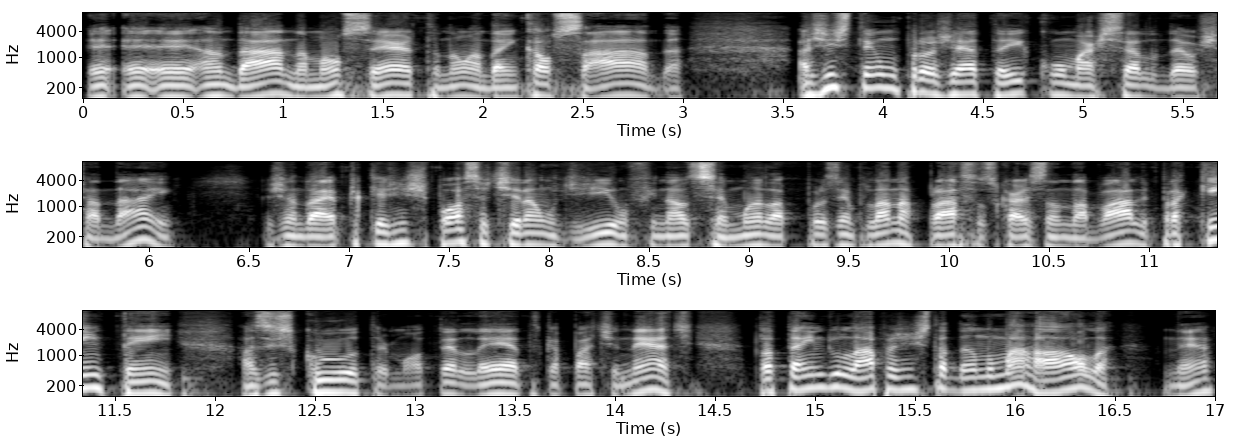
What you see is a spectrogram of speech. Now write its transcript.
é, é, é andar na mão certa, não andar em calçada. A gente tem um projeto aí com o Marcelo Del Shaddai, Jandaia, para que a gente possa tirar um dia, um final de semana, por exemplo, lá na Praça dos Carlos da Vale, para quem tem as scooter, moto elétrica, patinete, para estar tá indo lá para a gente estar tá dando uma aula, né?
